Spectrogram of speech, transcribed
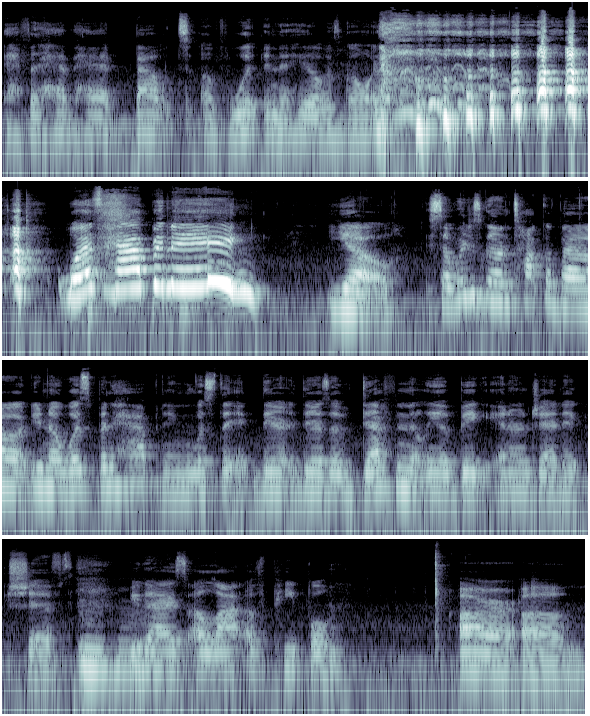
have have had bouts of what in the hell is going on. What's happening? Yo, so we're just going to talk about you know what's been happening. What's the there? There's a definitely a big energetic shift. You guys, a lot of people are um,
